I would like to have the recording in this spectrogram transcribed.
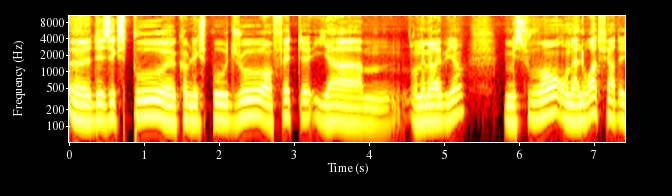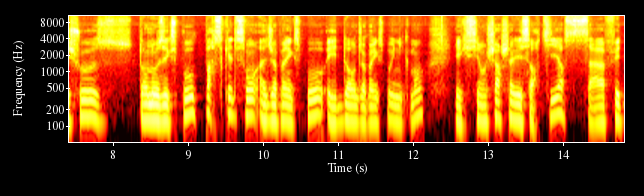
Euh, des expos euh, comme l'expo Joe, en fait, il y a, hum, on aimerait bien, mais souvent, on a le droit de faire des choses dans nos expos parce qu'elles sont à Japan Expo et dans Japan Expo uniquement. Et que si on cherche à les sortir, ça, fait,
